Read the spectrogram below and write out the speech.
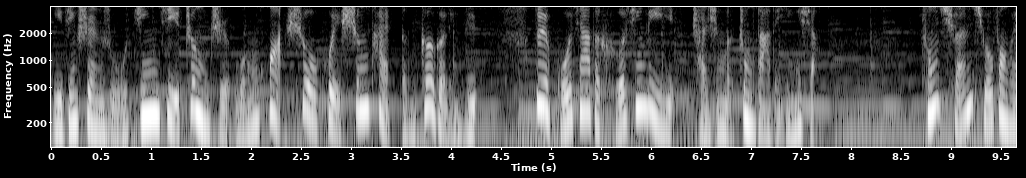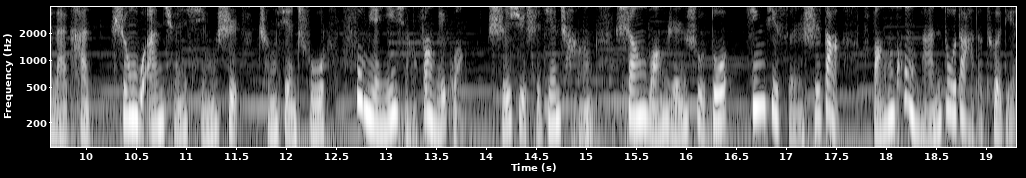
已经渗入经济、政治、文化、社会、生态等各个领域，对国家的核心利益产生了重大的影响。从全球范围来看，生物安全形势呈现出负面影响范围广、持续时间长、伤亡人数多、经济损失大、防控难度大的特点。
